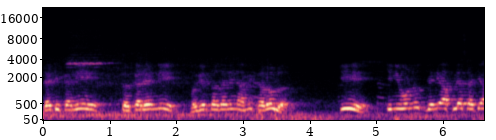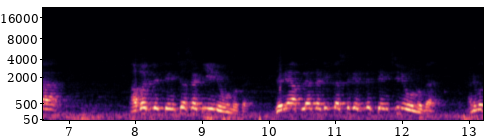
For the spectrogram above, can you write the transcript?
त्या ठिकाणी सहकार्यांनी भगीरदादांनी आम्ही ठरवलं की ही निवडणूक ज्याने आपल्यासाठी आ- त्यांच्यासाठी ही निवडणूक आहे. ज्याने आपल्यासाठी कष्ट घेतले त्यांची निवडणूक आहे. आणि मग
